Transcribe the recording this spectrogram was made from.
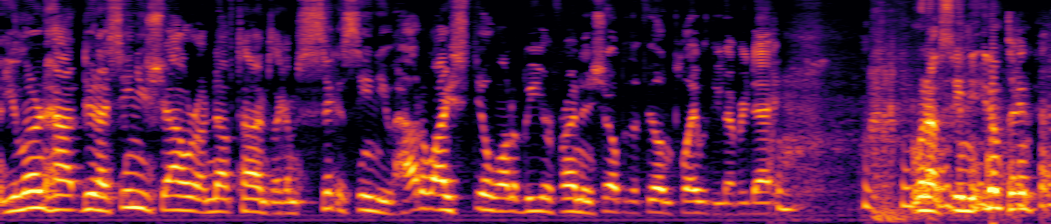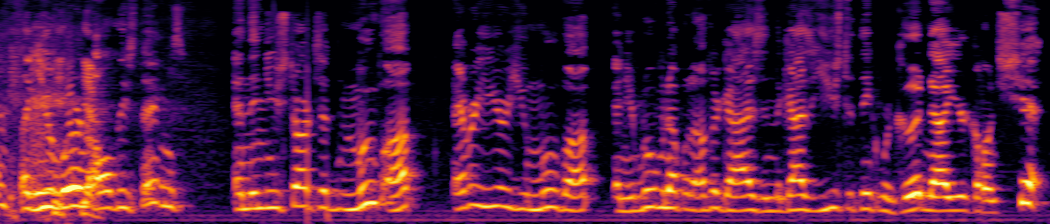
You learn how, dude. I've seen you shower enough times. Like I'm sick of seeing you. How do I still want to be your friend and show up at the field and play with you every day? when I've seen you, you know what I'm saying? Like you learn Yeah. all these things, and then you start to move up. Every year you move up, and you're moving up with other guys, and the guys that you used to think were good, now you're going shit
